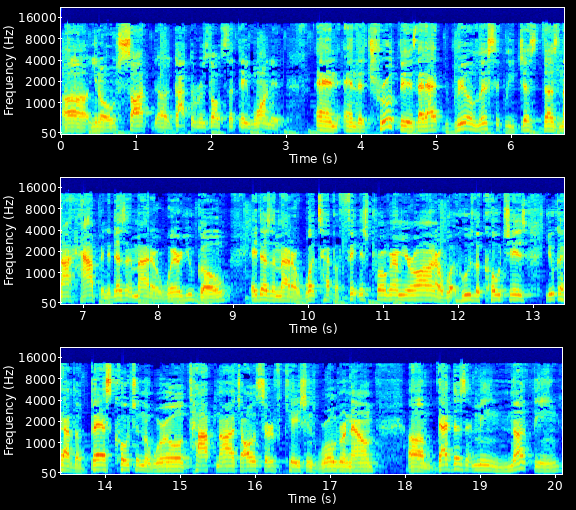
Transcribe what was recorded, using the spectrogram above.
uh, you know, sought, uh, got the results that they wanted. And and the truth is that that realistically just does not happen. It doesn't matter where you go. It doesn't matter what type of fitness program you're on or what who the coach is. You could have the best coach in the world, top notch, all the certifications, world renowned. Um, that doesn't mean nothing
